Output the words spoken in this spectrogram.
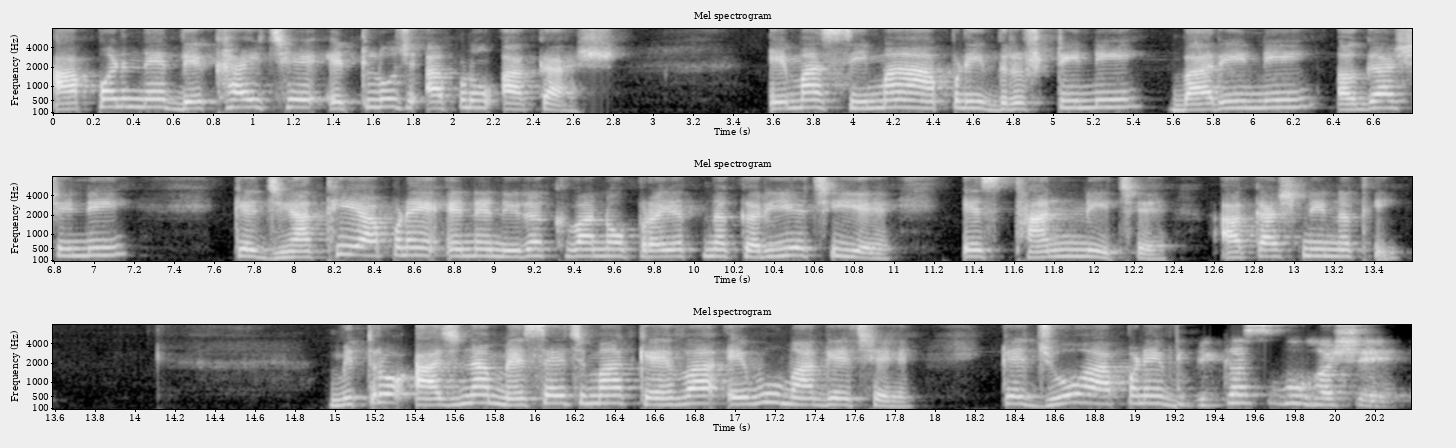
આપણને દેખાય છે એટલું જ આપણું આકાશ. એમાં સીમા આપણી દૃષ્ટિની, બારીની, અગાશીની કે જ્યાંથી આપણે એને નિરખવાનો પ્રયત્ન કરીએ છીએ, એ સ્થાનની છે, આકાશની નથી. મિત્રો, આજના મેસેજમાં કહેવા એવું માગે છે કે જો આપણે વિકસવું હશે,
